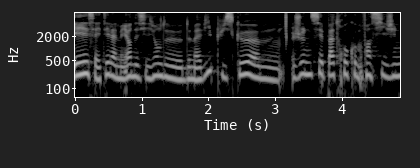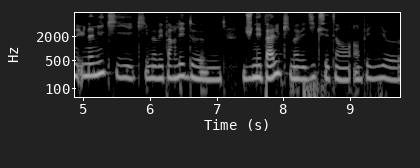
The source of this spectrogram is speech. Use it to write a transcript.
Et ça a été la meilleure décision de, de ma vie, puisque euh, je ne sais pas trop comment. Enfin, si, j'ai une, une amie qui, qui m'avait parlé de, du Népal, qui m'avait dit que c'était un, un pays euh,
